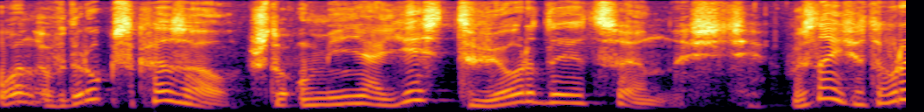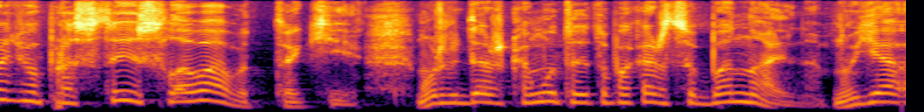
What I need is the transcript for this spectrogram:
он вдруг сказал, что у меня есть твердые ценности. Вы знаете, это вроде бы простые слова вот такие. Может быть, даже кому-то это покажется банальным. Но я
